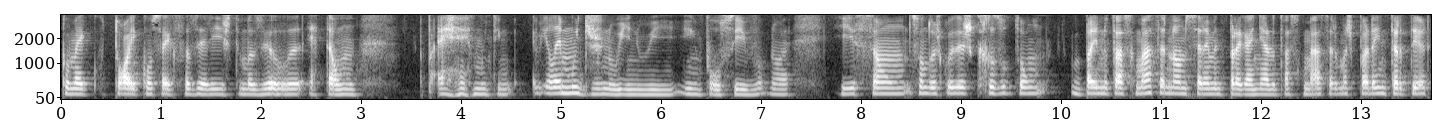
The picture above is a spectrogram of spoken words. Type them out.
como é que o Toy consegue fazer isto, mas ele é tão é muito, ele é muito genuíno e, impulsivo, não é? E são, são duas coisas que resultam bem no Taskmaster, não necessariamente para ganhar o Taskmaster, mas para entreter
